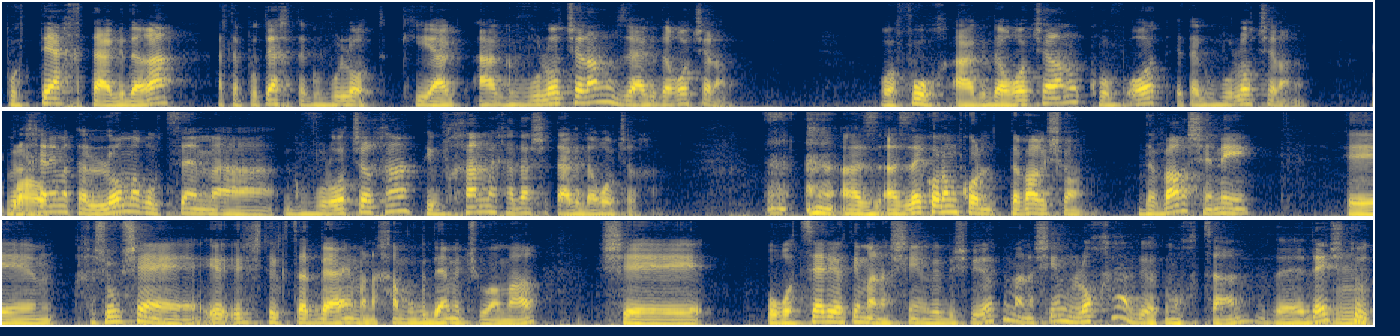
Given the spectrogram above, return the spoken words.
פותח את ההגדרה, אתה פותח את הגבולות. כי הגבולות שלנו זה ההגדרות שלנו. או הפוך, ההגדרות שלנו קובעות את הגבולות שלנו. וואו. ולכן אם אתה לא מרוצה מהגבולות שלך, תבחן מחדש את ההגדרות שלך. אז, אז זה קודם כל דבר ראשון. דבר שני, חשוב שיש לי קצת בעיה עם הנחה מוקדמת שהוא אמר, שהוא רוצה להיות עם אנשים, ובשביל להיות עם אנשים לא חייב להיות מוחצן, זה די שטות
